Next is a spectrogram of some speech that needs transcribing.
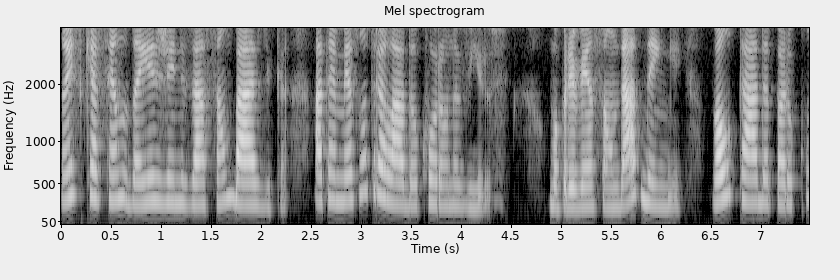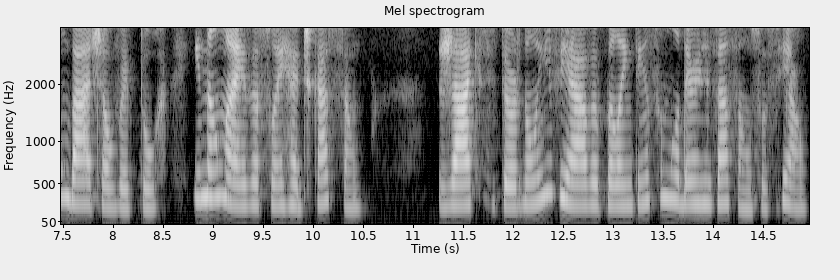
não esquecendo da higienização básica, até mesmo atrelado ao coronavírus. Uma prevenção da dengue voltada para o combate ao vetor e não mais a sua erradicação, já que se tornou inviável pela intensa modernização social.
